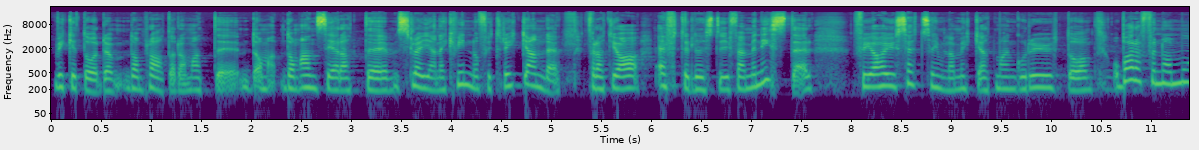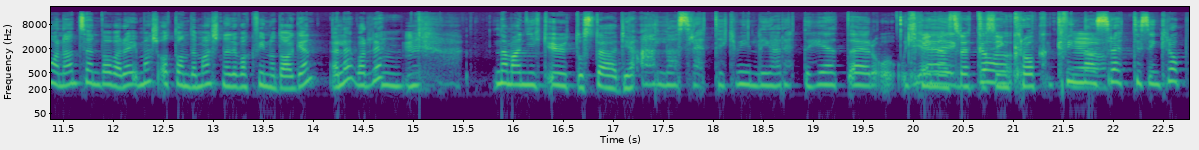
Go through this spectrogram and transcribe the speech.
Vilket då de, de pratade om att eh, de, de anser att eh, slöjan är kvinnoförtryckande. För att jag efterlyste ju feminister. För jag har ju sett så himla mycket att man går ut och, och bara för någon månad sedan, vad var det, i mars, 8 mars när det var kvinnodagen, eller var det det? Mm. Mm när man gick ut och stödjer allas rätt till kvinnliga rättigheter. Och, Kvinnans rätt till sin kropp. Kvinnans Ja. rätt till sin kropp.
